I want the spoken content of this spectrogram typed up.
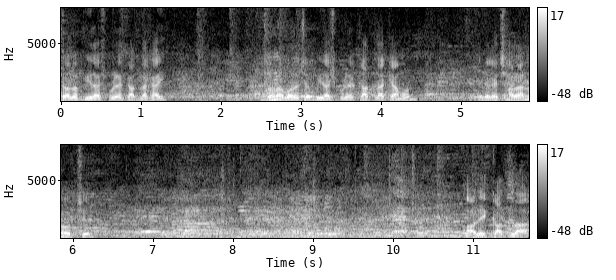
চলো, বিলাসপুরের কাতলা খাই। তোমরা বলেছ বিলাসপুরের কাতলা কেমন? এটাকে ছাড়ানো হচ্ছে। আর এই কাতলা,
